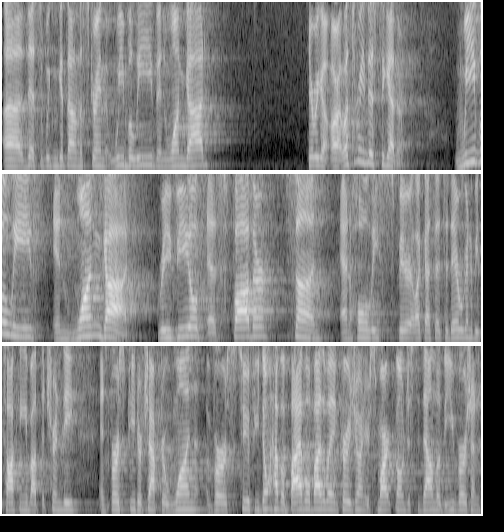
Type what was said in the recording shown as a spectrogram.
uh, this, if we can get that on the screen, that we believe in one God. Here we go. All right, let's read this together. We believe in one God, revealed as Father, Son, and Holy Spirit. Like I said, today we're going to be talking about the Trinity in 1 Peter chapter 1, verse 2. If you don't have a Bible, by the way, I encourage you on your smartphone just to download the YouVersion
